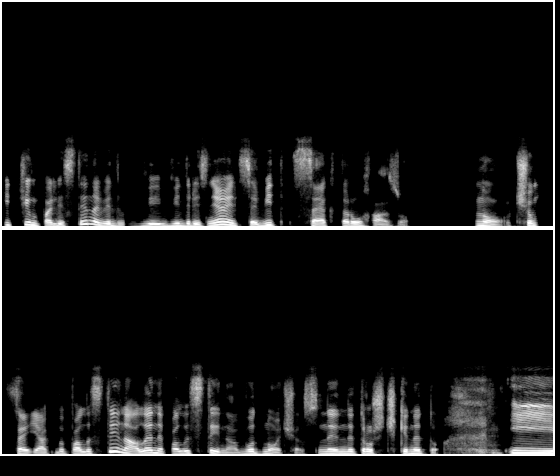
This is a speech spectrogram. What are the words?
і чим Палестина від, ві- відрізняється від сектору газу. Ну, чому це якби Палестина, але не Палестина водночас, не, не трошечки не то. І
